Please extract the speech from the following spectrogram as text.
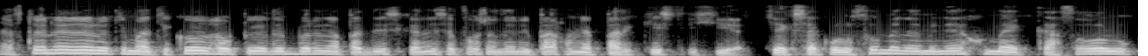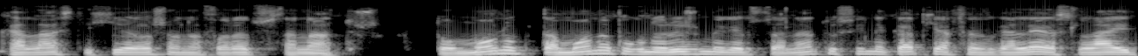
Αυτό είναι ένα ερωτηματικό το οποίο δεν μπορεί να απαντήσει κανείς εφόσον δεν υπάρχουν επαρκή στοιχεία. Και εξακολουθούμε να μην έχουμε καθόλου καλά στοιχεία όσον αφορά τους θανάτους. Το μόνο, τα μόνα που γνωρίζουμε για τους θανάτους είναι κάποια αφευγαλαία slide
